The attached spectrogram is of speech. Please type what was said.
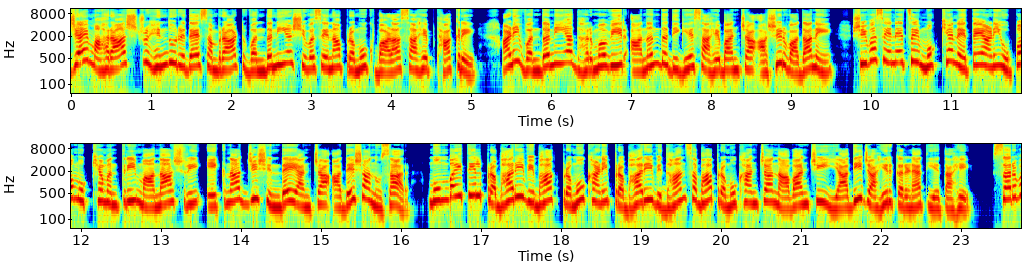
जय महाराष्ट्र हिंदू हृदय सम्राट वंदनीय शिवसेना प्रमुख बाळासाहेब ठाकरे आणि वंदनीय धर्मवीर आनंद दिघे साहेबांच्या आशीर्वादाने शिवसेनेचे मुख्य नेते आणि उपमुख्यमंत्री माना श्री एकनाथजी शिंदे यांच्या आदेशानुसार मुंबईतील प्रभारी विभाग प्रमुख आणि प्रभारी विधानसभा प्रमुखांच्या नावांची यादी जाहीर करण्यात येत आहे. सर्व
